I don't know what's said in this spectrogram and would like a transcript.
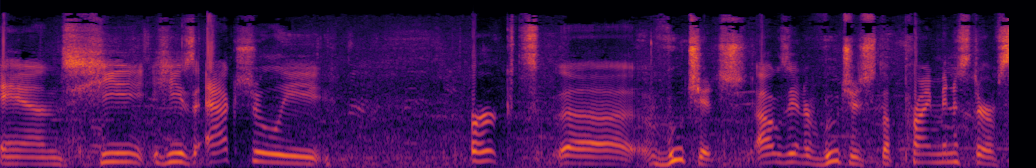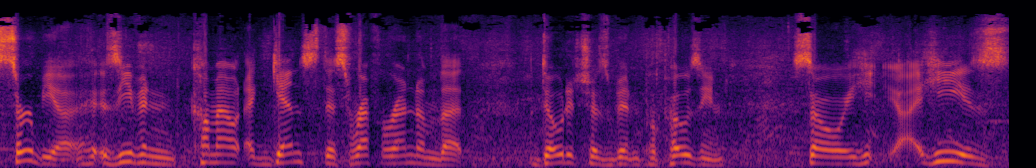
and he he's actually irked uh, Vucic, Alexander Vucic, the Prime Minister of Serbia, has even come out against this referendum that Dodik has been proposing. So he he is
